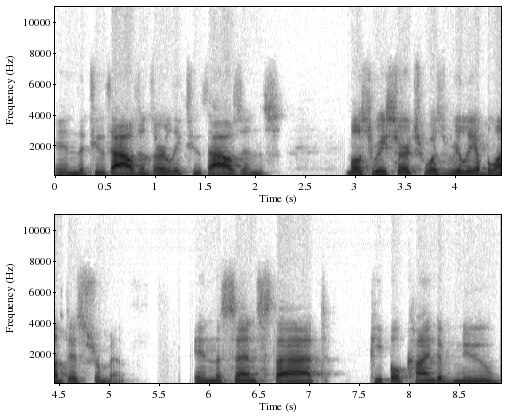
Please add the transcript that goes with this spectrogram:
in the 2000s, early 2000s, most research was really a blunt instrument in the sense that people kind of knew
